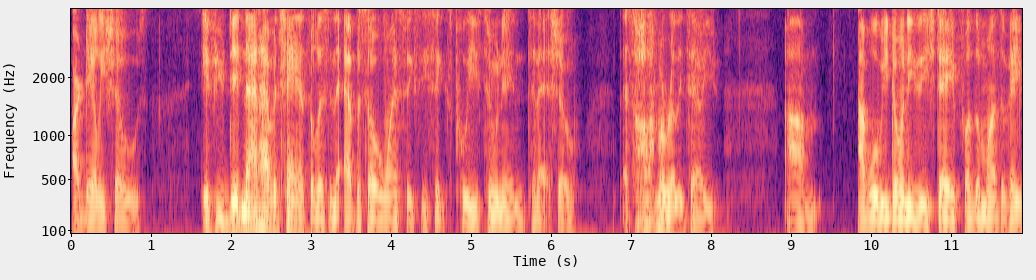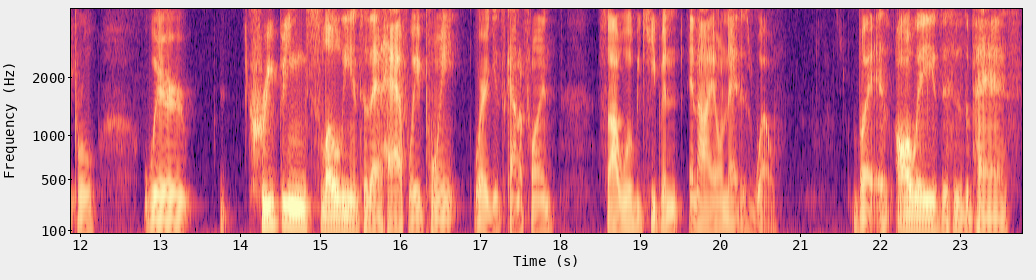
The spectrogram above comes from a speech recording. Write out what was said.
our daily shows. If you did not have a chance to listen to episode 166, please tune in to that show. That's all I'm gonna really tell you. Um, I will be doing these each day for the month of April. We're creeping slowly into that halfway point where it gets kind of fun. So I will be keeping an eye on that as well. But as always, this is the pass.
